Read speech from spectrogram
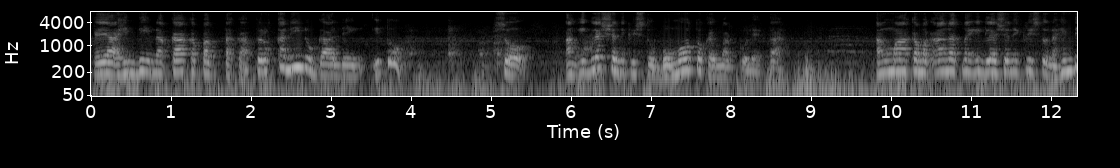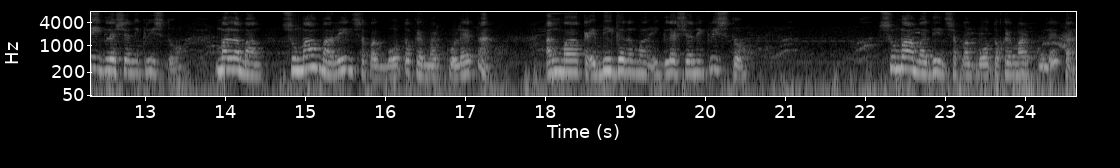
Kaya hindi nakakapagtaka. Pero kanino galing ito? So, ang Iglesia ni Cristo bumoto kay Marcoleta. Ang mga kamag-anak ng Iglesia ni Cristo na hindi Iglesia ni Cristo, malamang sumama rin sa pagboto kay Marcoleta. Ang mga kaibigan ng mga Iglesia ni Cristo, sumama din sa pagboto kay Marcoleta.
